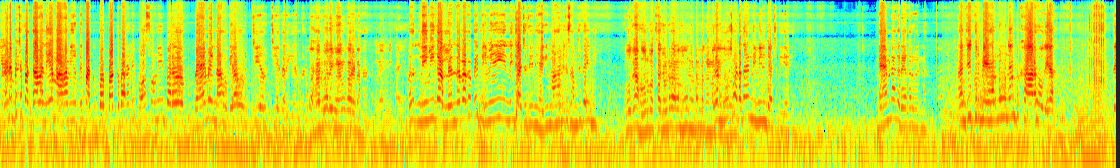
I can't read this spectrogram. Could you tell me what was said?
ਉਹਨਾਂ ਨੇ ਪਿੱਛੇ ਪੱਗਾਂ ਬੰਨੀਆਂ ਮਹਾਵੀਰ ਦੀ ਪੱਗ ਬ- ਪੱਗ ਬੰਨਣ ਲਈ ਬਹੁਤ ਸੋਹਣੀ ਪਰ ਵਹਿਮ ਇੰਨਾ ਹੋ ਗਿਆ ਉਹ ਉੱਚੀ ਉੱਚੀ ਕਰੀ ਜਾਂਦਾ। ਹਰ ਵਾਰੀ ਵਹਿਮ ਕਰਦਾ ਮੈਂ ਵੀ ਤਾਂ ਬਸ ਨੀਵੀਂ ਕਰ ਲੈਂਦਾ ਵਾ ਕਿਉਂਕਿ ਨੀਵੀਂ ਇੰਨੀ ਜੱਚਦੀ ਨਹੀਂ ਹੈਗੀ ਮਹਾਵੀਰ ਸਮਝਦਾ ਹੀ ਨਹੀਂ। ਉਹਦਾ ਹੋਰ ਮੱਥਾ ਛੋਟਾ ਉਹਦਾ ਮੂੰਹ ਛੋਟਾ ਲੱਗਣ ਲੱਗ ਮੂੰਹ ਛੋਟਾ ਤੇ ਨੀਵੀਂ ਨਹੀਂ ਜੱਚਦੀ ਹੈਗੀ। ਵਹਿਮ ਨਾ ਕਰਿਆ ਕਰੋ ਇੰਨਾ। ਹਾਂਜੀ ਗੁਰਮੇਹਰ ਨੂੰ ਨਾ ਬੁਖਾਰ ਹੋ ਗਿਆ। ਤੇ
